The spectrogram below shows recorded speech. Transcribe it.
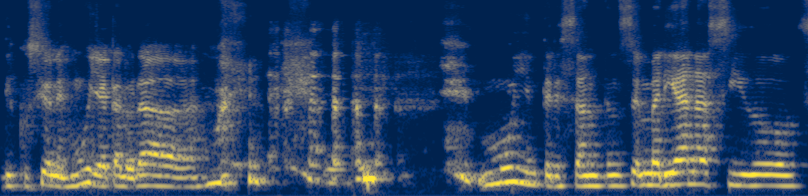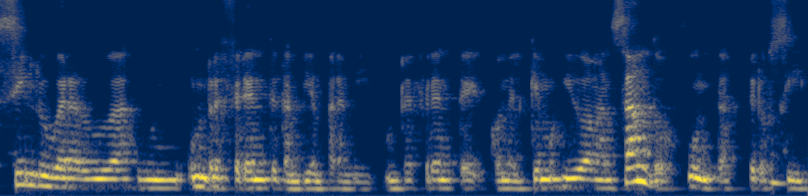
discusiones muy acaloradas, muy, interesantes. Entonces, Mariana ha sido, sin lugar a dudas, un, un, referente también para mí, un referente con el que hemos ido avanzando juntas, pero sí.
